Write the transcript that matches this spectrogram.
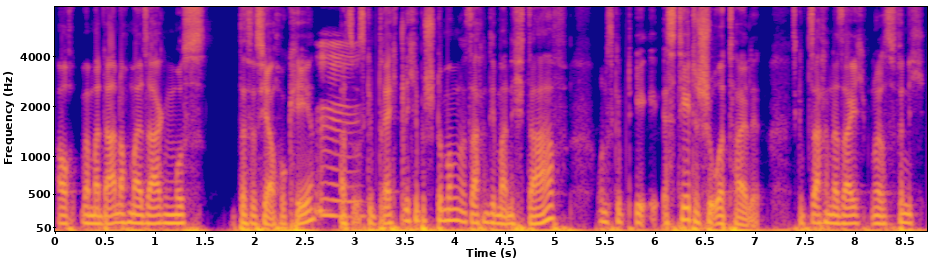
Auch wenn man da nochmal sagen muss, das ist ja auch okay. Mhm. Also es gibt rechtliche Bestimmungen, Sachen, die man nicht darf. Und es gibt e-, ästhetische Urteile. Es gibt Sachen, da sage ich, das finde ich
